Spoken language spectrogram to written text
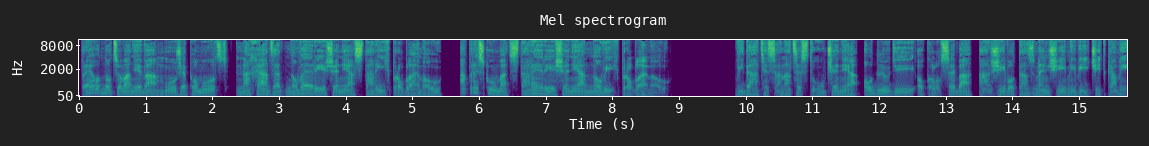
Prehodnocovanie vám môže pomôcť nachádzať nové riešenia starých problémov a preskúmať staré riešenia nových problémov. Vydáte sa na cestu učenia od ľudí okolo seba a života s menšími výčitkami.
